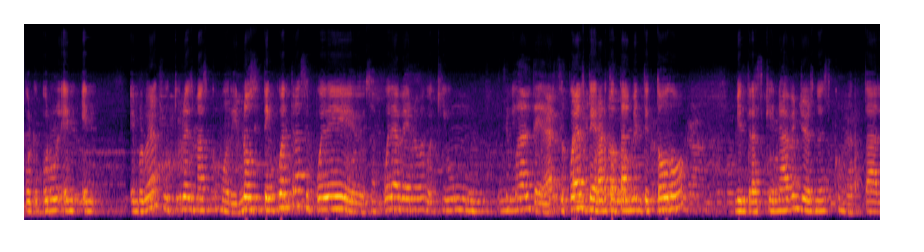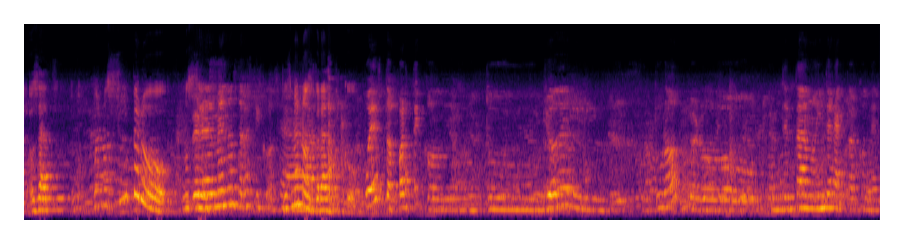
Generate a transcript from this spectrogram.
Porque por un, en, en, en, Volver al Futuro es más como de, no, si te encuentras se puede, o sea, puede haber aquí un... un se puede alterar, se puede alterar totalmente todo mientras que en Avengers no es como tal. O sea, bueno, sí, pero no sé. Pero es menos drástico. O sea, es menos drástico. Puedes toparte con tu yo del futuro, pero intenta no interactuar con él.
